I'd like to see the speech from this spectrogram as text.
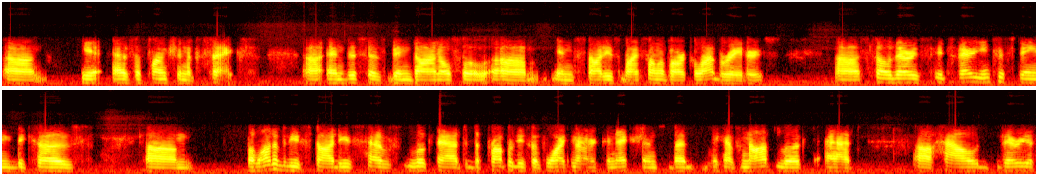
um, as a function of sex. Uh, and this has been done also um, in studies by some of our collaborators. Uh, so there's, it's very interesting because um, a lot of these studies have looked at the properties of white matter connections, but they have not looked at uh, how various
